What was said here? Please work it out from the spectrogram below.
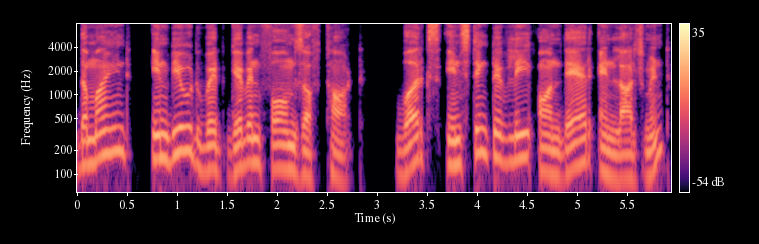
The mind, imbued with given forms of thought, works instinctively on their enlargement,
